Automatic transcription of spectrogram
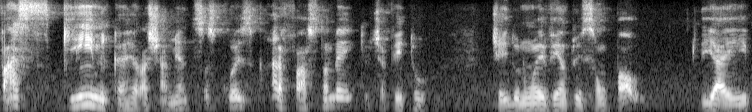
faz química, relaxamento, essas coisas? Cara, faço também. Que eu tinha feito, tinha ido num evento em São Paulo, e aí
